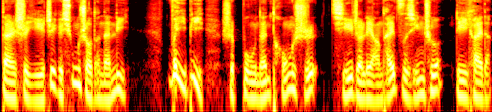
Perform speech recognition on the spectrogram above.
但是以这个凶手的能力，未必是不能同时骑着两台自行车离开的。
